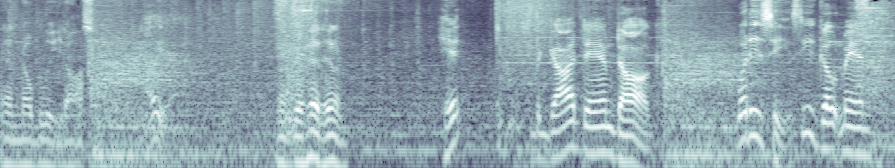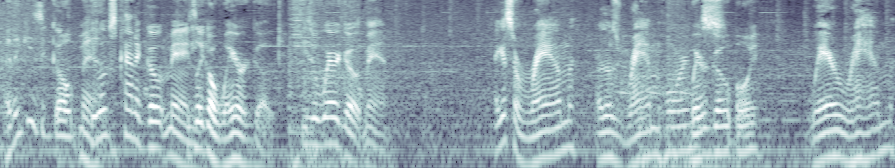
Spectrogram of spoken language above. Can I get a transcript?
And no bleed. Awesome. Hell yeah. Yeah, go ahead, hit him. Hit the goddamn dog. What is he? Is he a goat man? I think he's a goat man. He looks kind of goat man. he's like a were goat. He's a were goat man. I guess a ram. Are those ram horns? Were goat boy? Were ram?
